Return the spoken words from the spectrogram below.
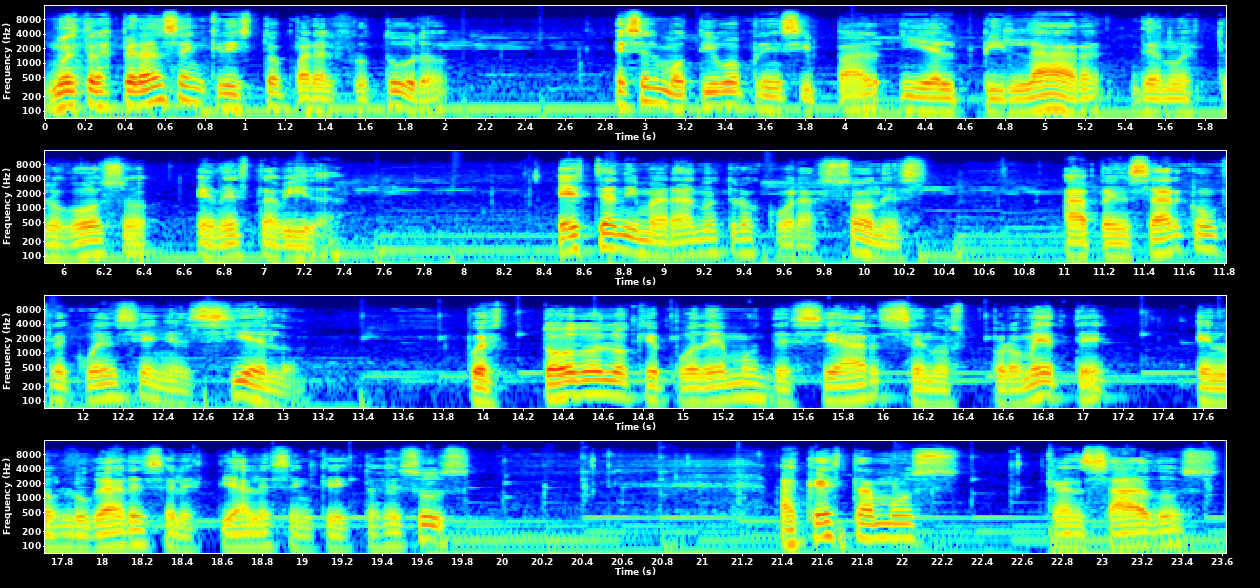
Nuestra esperanza en Cristo para el futuro es el motivo principal y el pilar de nuestro gozo en esta vida. Este animará nuestros corazones a pensar con frecuencia en el cielo, pues todo lo que podemos desear se nos promete en los lugares celestiales en Cristo Jesús. Acá estamos cansados,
